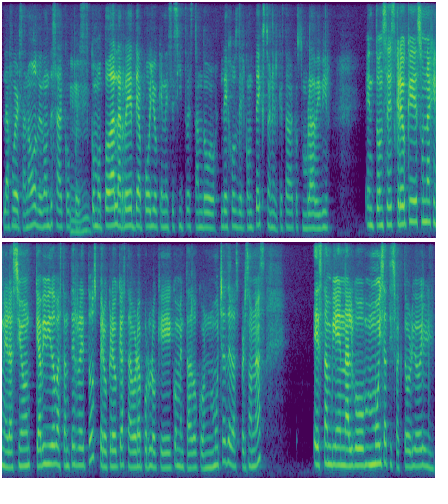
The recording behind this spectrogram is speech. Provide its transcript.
la fuerza, ¿no? ¿De dónde saco, pues, como toda la red de apoyo que necesito estando lejos del contexto en el que estaba acostumbrada a vivir? Entonces, creo que es una generación que ha vivido bastantes retos, pero creo que hasta ahora, por lo que he comentado con muchas de las personas, es también algo muy satisfactorio el,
